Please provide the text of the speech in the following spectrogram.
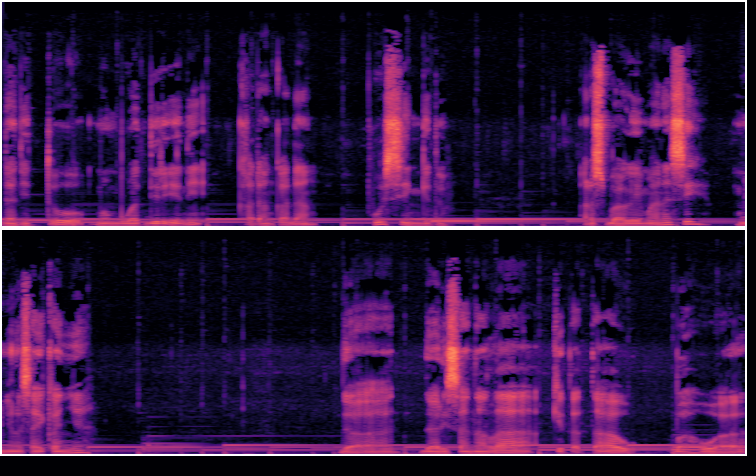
dan itu membuat diri ini kadang-kadang pusing gitu. Harus bagaimana sih menyelesaikannya? Dan dari sanalah kita tahu bahwa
